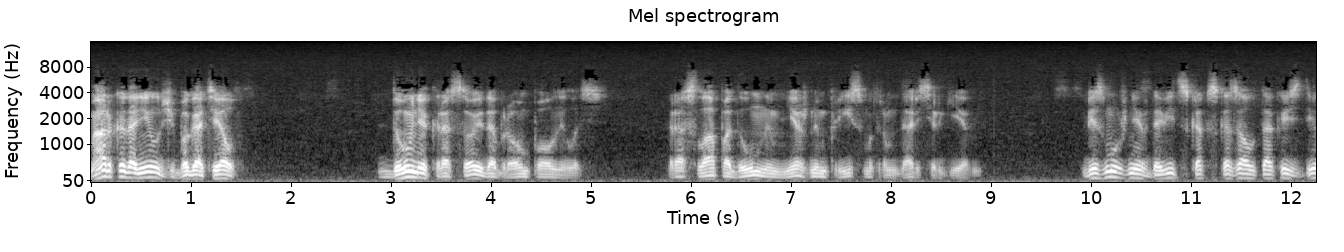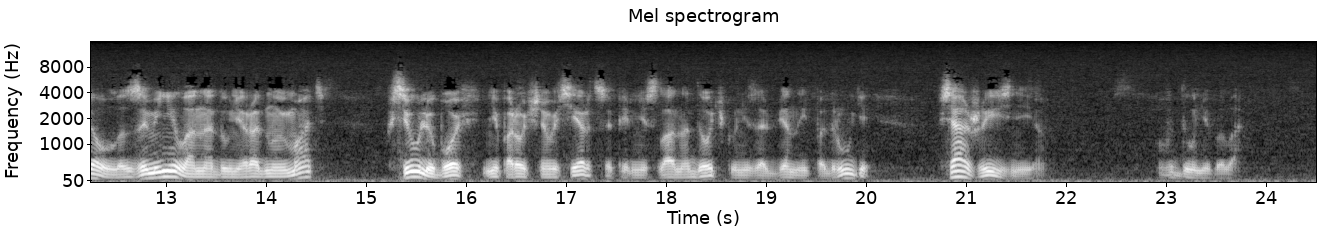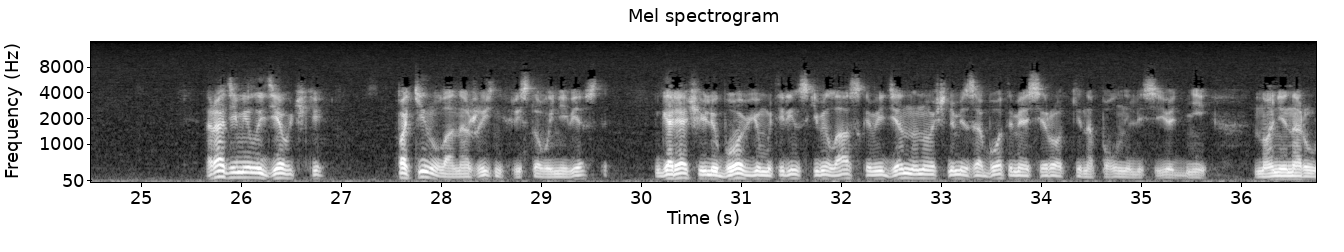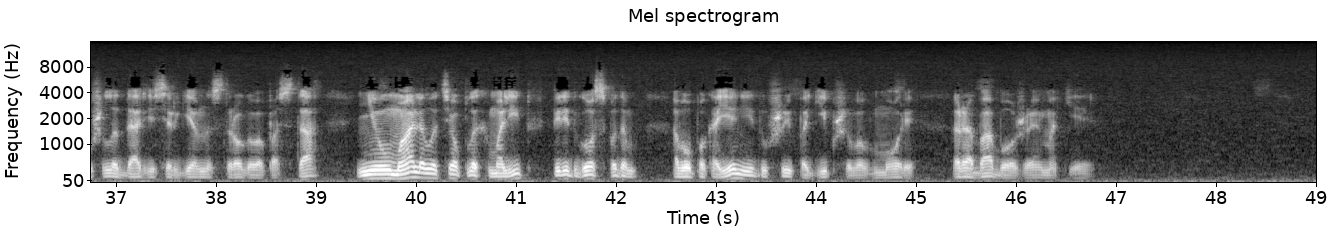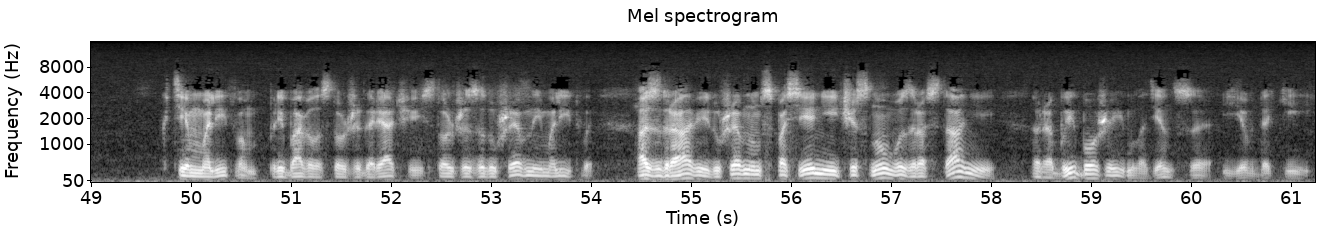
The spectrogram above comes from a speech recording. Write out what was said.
Марко Данилович богател. Дуня красой и добром полнилась. Росла под умным, нежным присмотром Дарья Сергеевна. Безмужняя вдовица, как сказал, так и сделала. Заменила она Дуне родную мать, всю любовь непорочного сердца перенесла на дочку незабвенной подруги. Вся жизнь ее в Дуне была. Ради милой девочки покинула она жизнь Христовой невесты. Горячей любовью, материнскими ласками, денно-ночными заботами о сиротке наполнились ее дни, но не нарушила Дарья Сергеевна строгого поста, не умалила теплых молитв перед Господом об упокоении души погибшего в море раба Божия Макея. К тем молитвам прибавила столь же горячие столь же задушевные молитвы о здравии, душевном спасении и честном возрастании — рабы Божии младенца Евдокии.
